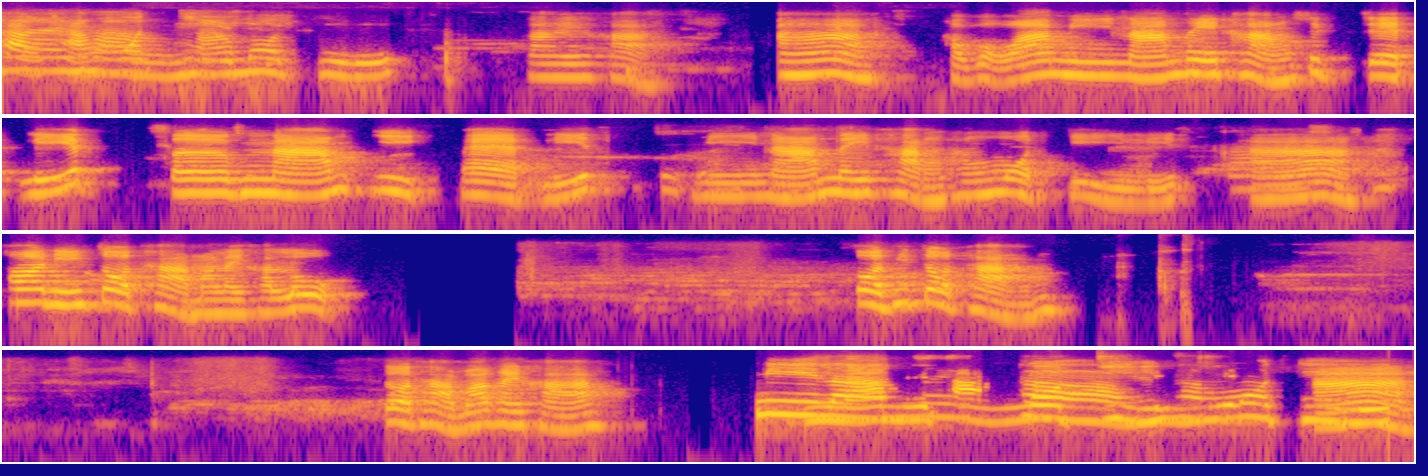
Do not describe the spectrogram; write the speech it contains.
ถังทั้งหมดกี่ทั้งหมดกี่ลิตรใช่ค่ะ อ่า เขาบอกว่ามีน้ำในถัง 17 ลิตร เติมน้ำอีก 8 ลิตร มีน้ำในถังทั้งหมดกี่ลิตรอ่าข้อนี้โจทย์ถามอะไรคะลูกส่วนที่โจทย์ถาม โจทย์ถามว่าไงคะ มีน้ำในถังหมดกี่ลิตรทั้งหมดกี่อ่าลิตร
